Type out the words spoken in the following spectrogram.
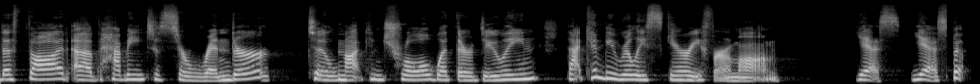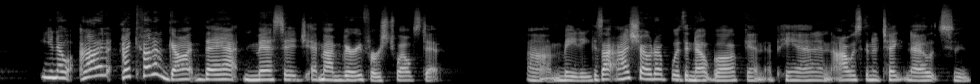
the thought of having to surrender to not control what they're doing, that can be really scary for a mom. Yes, yes. But, you know, I, I kind of got that message at my very first 12 step um, meeting because I, I showed up with a notebook and a pen and I was going to take notes and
